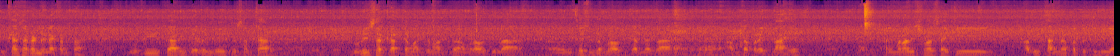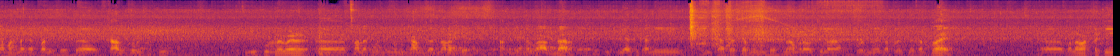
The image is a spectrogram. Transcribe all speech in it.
विकासाकडे नेण्याकरता मोदीचं आणि देवेंद्रचं सरकार दोन्ही सरकारच्या माध्यमातून अमरावतीला विकसित अमरावती करण्याचा आमचा प्रयत्न आहे. आणि मला विश्वास आहे की आम्ही चांगल्या पद्धतीने या महानगरपालिकेत काम करू शकू. मी पूर्ण वेळ पालकमंत्री म्हणून काम करणार आहे. आमचे सर्व आमदार या ठिकाणी विकासाच्या भूमिकेतनं अमरावतीला पुढे प्रयत्न करतो आहे मला वाटतं की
